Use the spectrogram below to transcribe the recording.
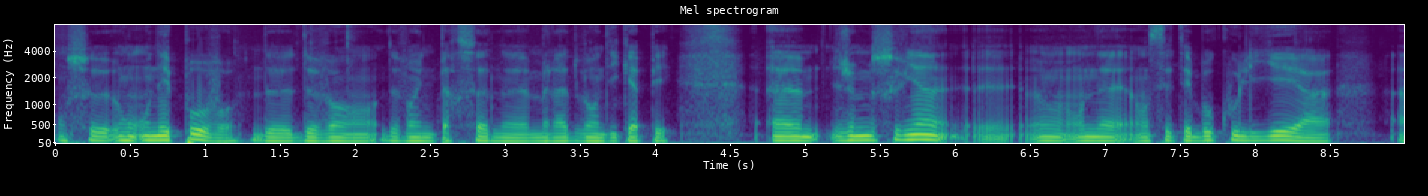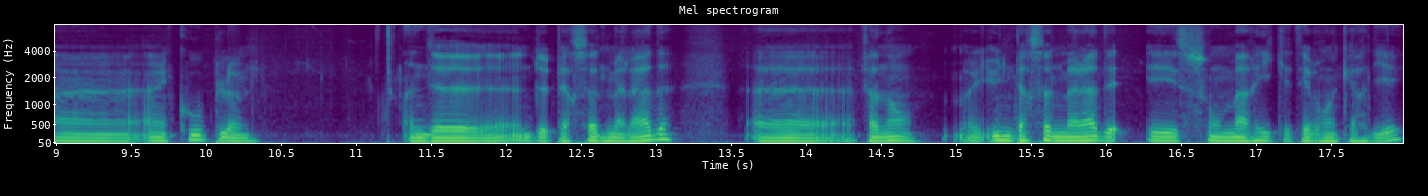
On, se, on, est pauvre devant, devant une personne malade ou handicapée. Euh, je me souviens, on, on s'était beaucoup lié à, à un couple de, de personnes malades. Euh, enfin non, une personne malade et son mari qui était brancardier.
